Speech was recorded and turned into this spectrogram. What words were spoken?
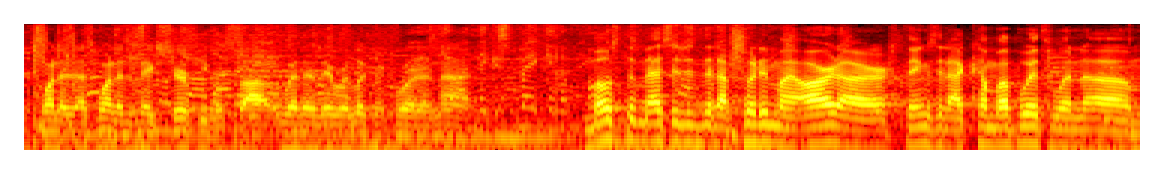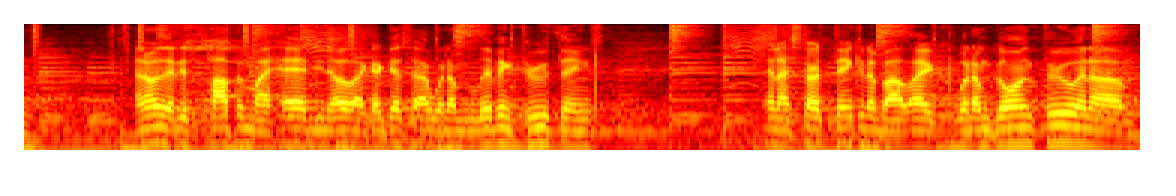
Just wanted, just wanted to make sure people saw it, whether they were looking for it or not. Most of the messages that I put in my art are things that I come up with when, um, I don't know, they just pop in my head, you know, like I guess I, when I'm living through things and I start thinking about like what I'm going through and um,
